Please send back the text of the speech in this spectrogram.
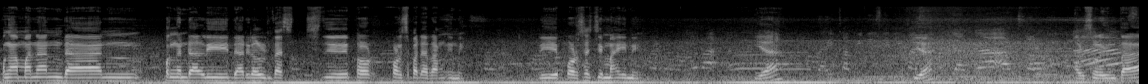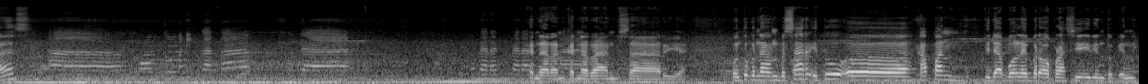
pengamanan dan pengendali dari lalu lintas di Pol- Polres Padarang ini di Polres Cimahi ini. Ya, baik kami di sini masih Ya. menjaga arus lalu lintas, eh, untuk peningkatan dan kendaraan-kendaraan kendaraan-kendaraan besar ya. Untuk kendaraan besar itu eh, kapan tidak boleh beroperasi ini untuk ini?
